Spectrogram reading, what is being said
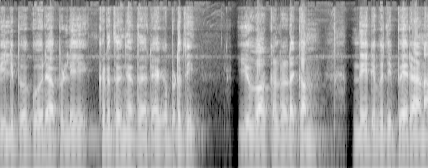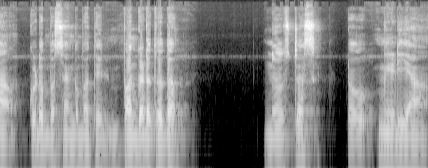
ഫിലിപ്പ് കൂരാപ്പള്ളി കൃതജ്ഞത രേഖപ്പെടുത്തി. യുവാക്കളടക്കം നിരവധി പേരാണ് കുടുംബസംഗമത്തിൽ പങ്കെടുത്തത്. News desk top media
